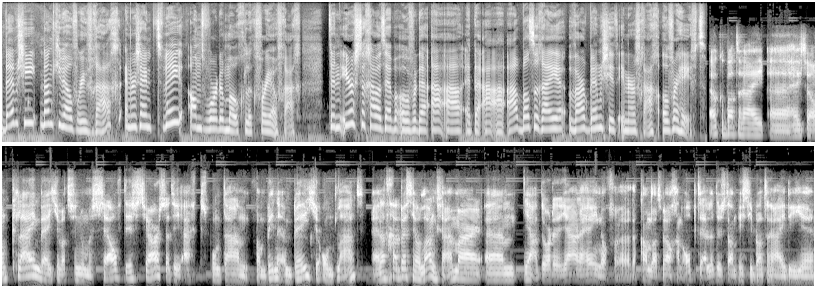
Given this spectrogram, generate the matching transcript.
Bemshi, dankjewel voor je vraag. En er zijn twee antwoorden mogelijk voor jouw vraag. Ten eerste gaan we het hebben over de AA en de AAA-batterijen, waar Bemshi het in haar vraag over heeft. Elke batterij uh, heeft wel een klein beetje wat ze noemen self-discharge, dat hij eigenlijk spontaan van binnen een beetje ontlaat. En dat gaat best heel langzaam, maar um, ja, door de jaren heen of, dan kan dat wel gaan optellen. Dus dan is die batterij die je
